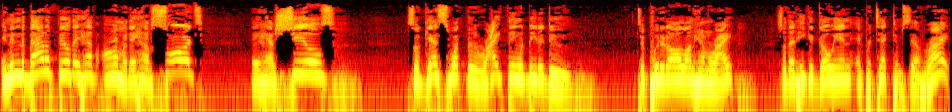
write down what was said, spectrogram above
And in the battlefield, they have armor, they have swords, they have shields. So, guess what the right thing would be to do? To put it all on him, right? So that he could go in and protect himself, right?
